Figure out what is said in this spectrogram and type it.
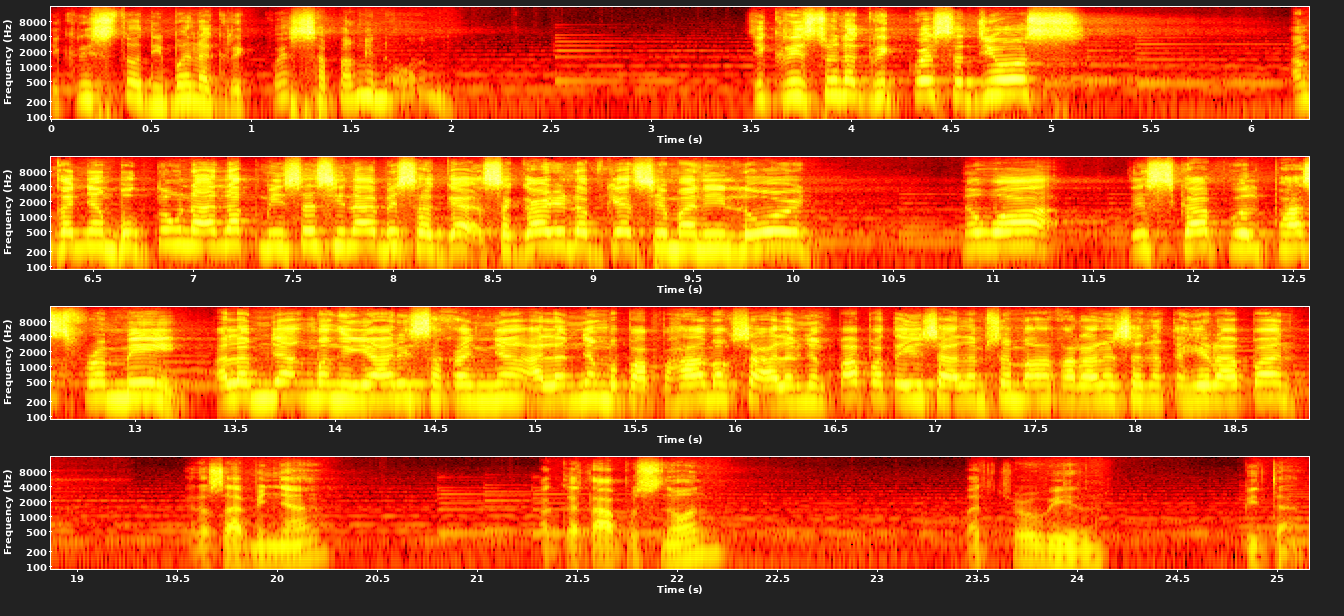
Si Kristo, di ba nag-request sa Panginoon? Si Kristo nag-request sa Diyos. Ang kanyang bugtong na anak, minsan sinabi sa, sa Garden of Gethsemane, Lord, nawa, this cup will pass from me. Alam niya ang mangyayari sa kanya, alam niyang mapapahamak siya, alam niyang papatayin siya, alam siya makakaranas ng kahirapan. Pero sabi niya, pagkatapos noon, but your will be done.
